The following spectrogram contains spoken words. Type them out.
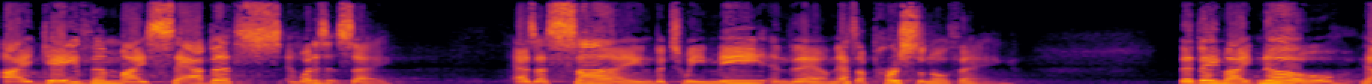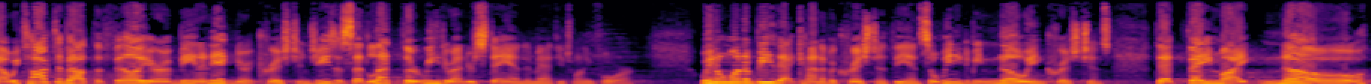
I gave them my Sabbaths, and what does it say? As a sign between me and them. That's a personal thing that they might know. Now, we talked about the failure of being an ignorant Christian. Jesus said, Let the reader understand in Matthew 24. We don't want to be that kind of a Christian at the end, so we need to be knowing Christians, that they might know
